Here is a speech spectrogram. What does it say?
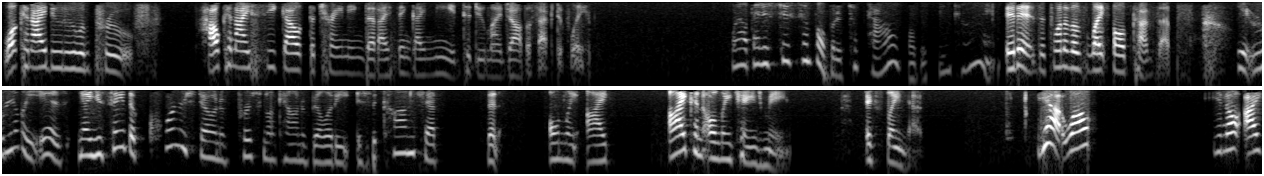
What can I do to improve? How can I seek out the training that I think I need to do my job effectively? Well, that is so simple, but it's so powerful at the same time. It is. It's one of those light bulb concepts. It really is. Now, you say the cornerstone of personal accountability is the concept that only I, I can only change me. Explain that. Yeah, well, you know, I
